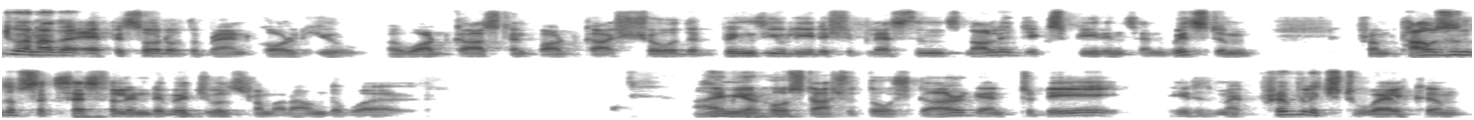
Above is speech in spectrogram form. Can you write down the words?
to another episode of The Brand Called You, a podcast and podcast show that brings you leadership lessons, knowledge, experience, and wisdom from thousands of successful individuals from around the world. I'm your host, Ashutosh Garg, and today it is my privilege to welcome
